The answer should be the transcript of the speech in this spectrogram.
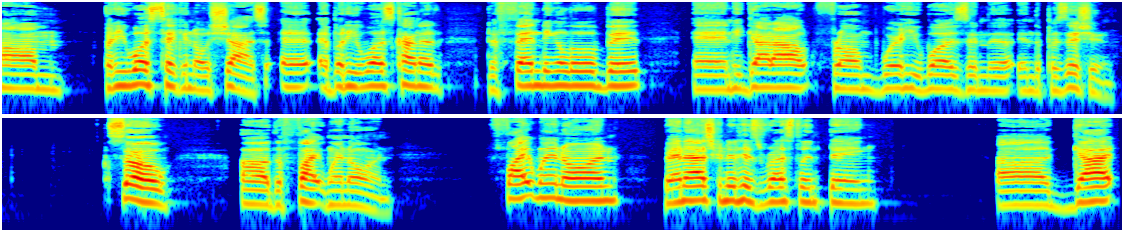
um, but he was taking those shots. Uh, but he was kind of defending a little bit, and he got out from where he was in the in the position. So uh, the fight went on. Fight went on. Ben Askren did his wrestling thing. Uh, got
